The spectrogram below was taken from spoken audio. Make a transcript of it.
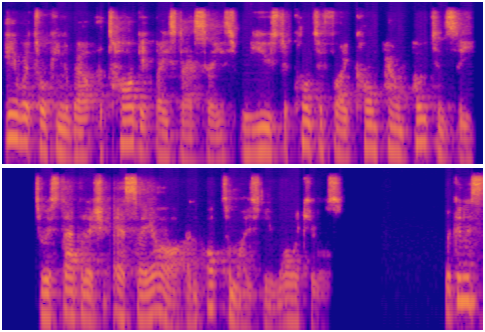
Here we're talking about the target-based assays we use to quantify compound potency to establish SAR and optimize new molecules. We're going to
